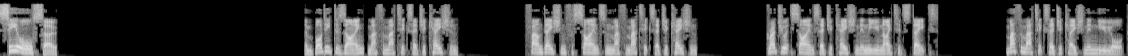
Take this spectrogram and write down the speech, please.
See also. Embodied Design Mathematics Education. Foundation for Science and Mathematics Education. Graduate Science Education in the United States. Mathematics Education in New York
